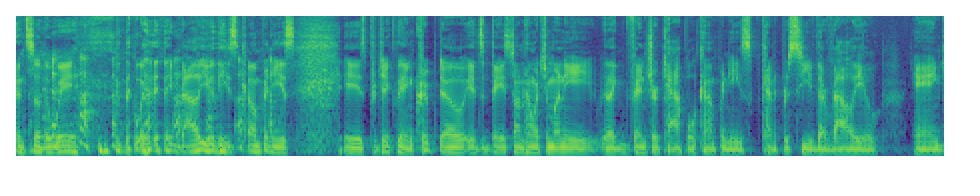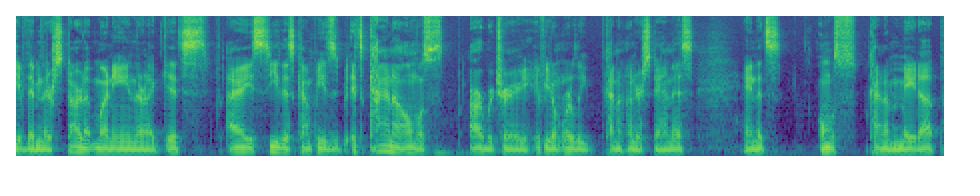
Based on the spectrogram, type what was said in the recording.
And so the way the way that they value these companies is particularly in crypto, it's based on how much money like venture capital companies kind of perceive their value and give them their startup money. And they're like, it's I see this company it's kind of almost arbitrary if you don't really kind of understand this, and it's almost kind of made up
